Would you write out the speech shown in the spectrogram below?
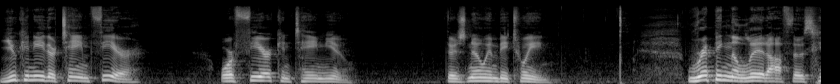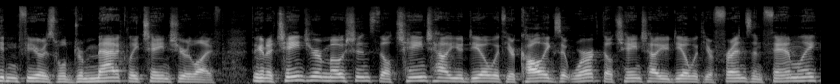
You can either tame fear or fear can tame you. There's no in between. Ripping the lid off those hidden fears will dramatically change your life. They're going to change your emotions, they'll change how you deal with your colleagues at work, they'll change how you deal with your friends and family,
